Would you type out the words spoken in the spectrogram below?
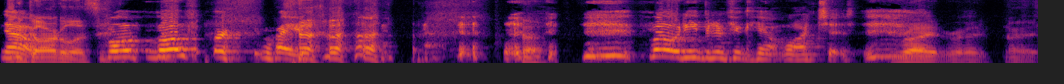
No, regardless vote, vote for right. right vote even if you can't watch it. Right, right right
